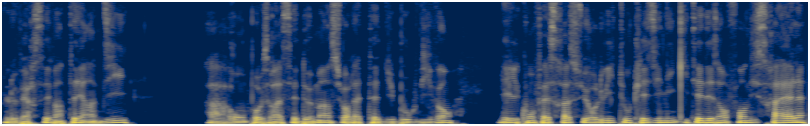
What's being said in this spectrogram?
Le verset 21 dit Aaron posera ses deux mains sur la tête du bouc vivant, et il confessera sur lui toutes les iniquités des enfants d'Israël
